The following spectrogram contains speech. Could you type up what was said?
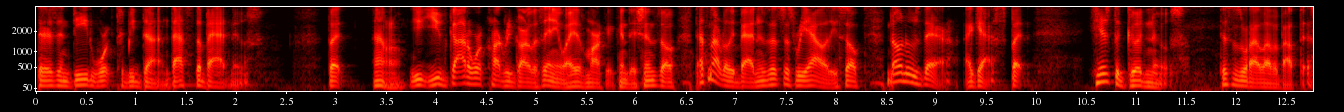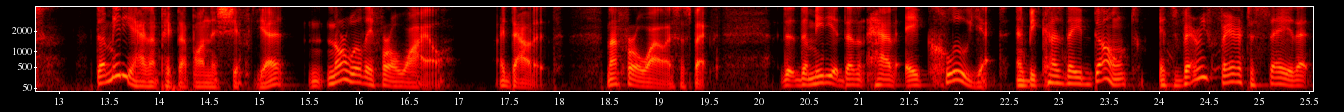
there's indeed work to be done. That's the bad news. But I don't know. You, you've got to work hard regardless anyway of market conditions. So that's not really bad news. That's just reality. So no news there, I guess. But here's the good news. This is what I love about this. The media hasn't picked up on this shift yet, nor will they for a while. I doubt it. Not for a while, I suspect. The, the media doesn't have a clue yet. And because they don't, it's very fair to say that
